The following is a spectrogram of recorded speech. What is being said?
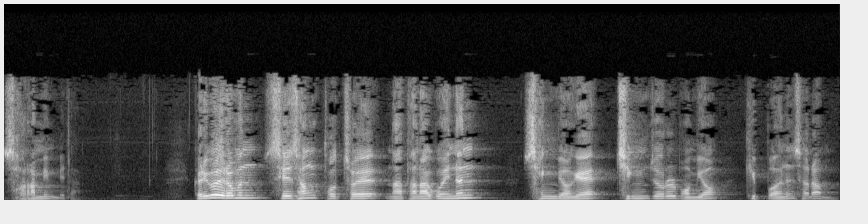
사람입니다. 그리고 여러분 세상 도처에 나타나고 있는 생명의 징조를 보며 기뻐하는 사람.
